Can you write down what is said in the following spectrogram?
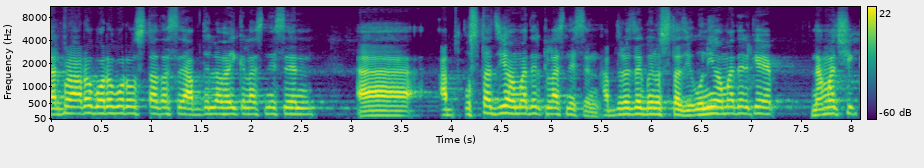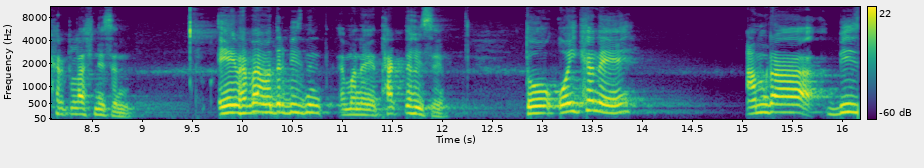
তারপর আরও বড় বড় ওস্তাদ আছে, আবদুল্লাহ ভাই ক্লাস নিয়েছেন ওস্তাজিও আমাদের ক্লাস নিয়েছেন আব্দুল রাজাক বিন ওস্তাজি উনিও আমাদেরকে নামাজ শিক্ষার ক্লাস নিয়েছেন এইভাবে আমাদের বিশ দিন মানে থাকতে হয়েছে তো ওইখানে আমরা বিশ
